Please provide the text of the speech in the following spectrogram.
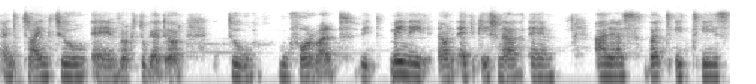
and trying to uh, work together to move forward with mainly on educational um, areas, but it is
